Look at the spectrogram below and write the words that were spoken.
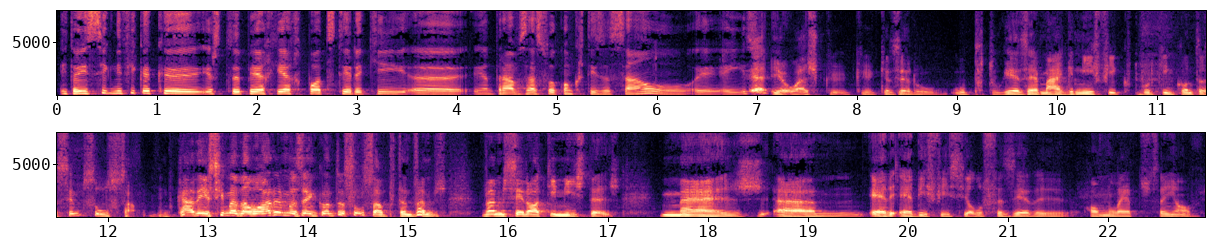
Então isso significa que este PRR pode ter aqui uh, entraves à sua concretização? É, é isso? É, eu acho que, que, quer dizer, o, o, português é magnífico porque encontra sempre solução. Um bocado em cima da hora, mas encontra solução. Portanto, vamos, vamos ser otimistas. Mas um, é, é difícil fazer omeletes sem ovos.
